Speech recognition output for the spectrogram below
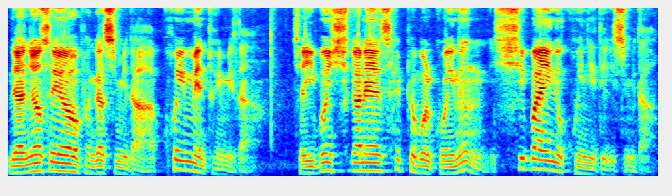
네, 안녕하세요. 반갑습니다. 코인 멘토입니다. 자, 이번 시간에 살펴볼 코인은 시바이누 코인이 되겠습니다.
